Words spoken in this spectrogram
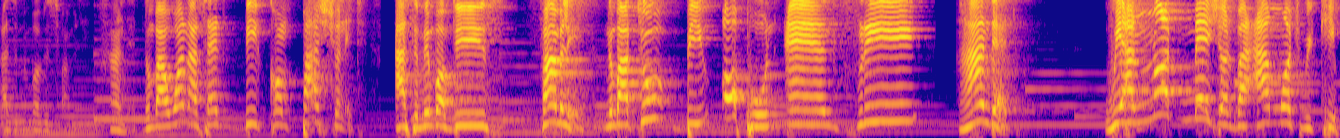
as a member of this family. Handed. Number one, I said, be compassionate as a member of this family. Number two, be open and free handed. We are not measured by how much we keep,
